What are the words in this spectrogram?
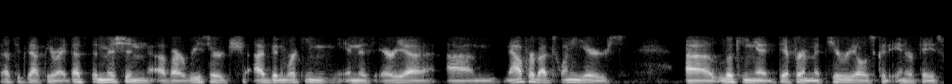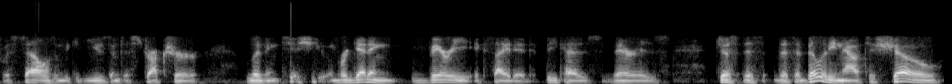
That's exactly right. That's the mission of our research. I've been working in this area um, now for about 20 years, uh, looking at different materials could interface with cells and we could use them to structure living tissue. And we're getting very excited because there is just this, this ability now to show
